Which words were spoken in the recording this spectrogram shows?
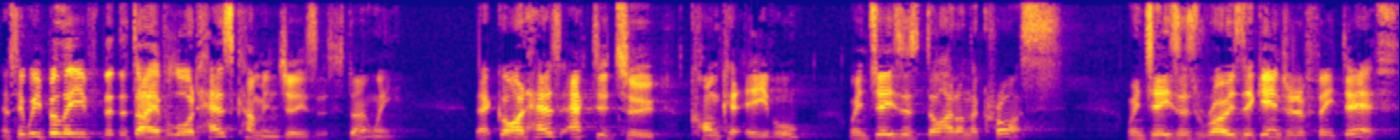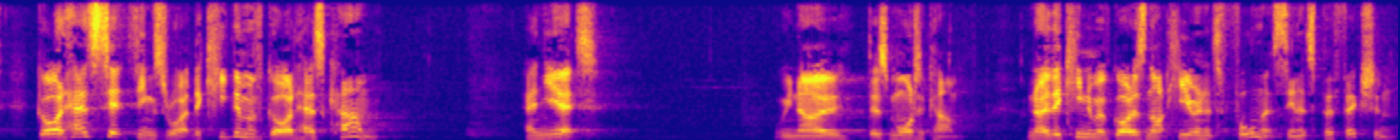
And so we believe that the day of the Lord has come in Jesus, don't we? That God has acted to conquer evil when Jesus died on the cross, when Jesus rose again to defeat death. God has set things right. The kingdom of God has come. And yet, we know there's more to come. We know the kingdom of God is not here in its fullness, in its perfection.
